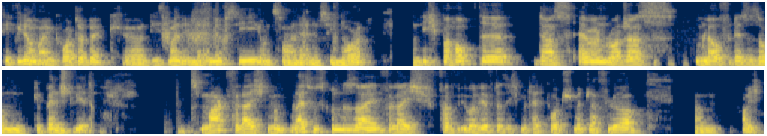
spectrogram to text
geht wieder um einen Quarterback, äh, diesmal in der NFC und zwar in der NFC North. Und ich behaupte, dass Aaron Rodgers im Laufe der Saison gebencht wird. Es mag vielleicht Leistungsgründe sein, vielleicht überwirft er sich mit Headcoach mit Lafleur. Ähm, aber ich,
